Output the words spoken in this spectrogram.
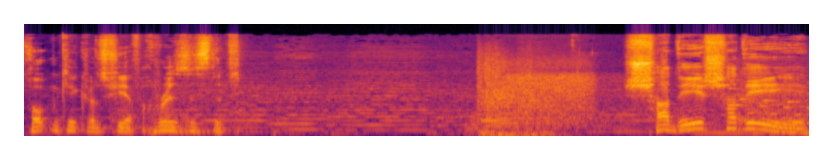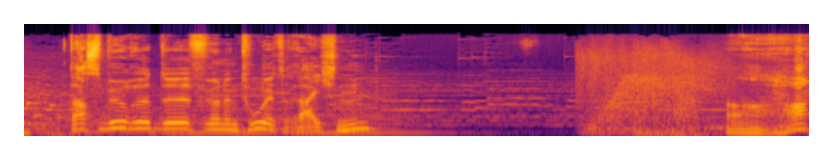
Tropenkick wird vierfach resisted. Schade, schade. Das würde für einen Tuit reichen. Aha.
